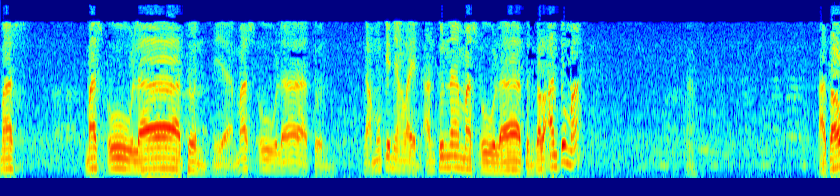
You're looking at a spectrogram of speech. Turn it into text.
mas mas'ulatun. Iya, mas'ulatun. Nggak mungkin yang lain. Antunna mas'ulatun. Kalau antuma nah. atau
